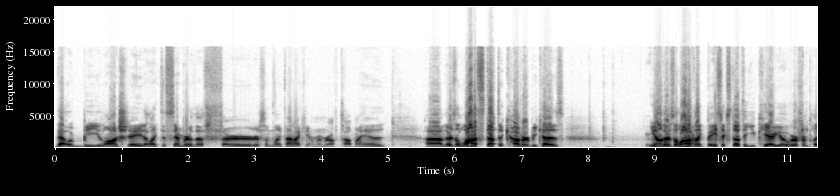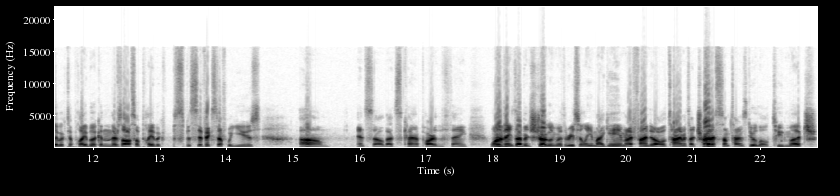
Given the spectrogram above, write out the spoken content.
that would be launch date at like December the 3rd or something like that. I can't remember off the top of my head. Um, there's a lot of stuff to cover because you know there's a lot of like basic stuff that you carry over from playbook to playbook, and then there's also playbook specific stuff we use. Um, and so that's kind of part of the thing. One of the things I've been struggling with recently in my game, and I find it all the time, is I try to sometimes do a little too much.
